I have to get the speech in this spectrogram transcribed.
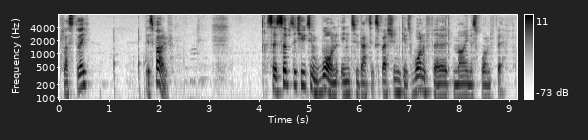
plus 3 is 5. So substituting 1 into that expression gives 1 third minus 1 fifth.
